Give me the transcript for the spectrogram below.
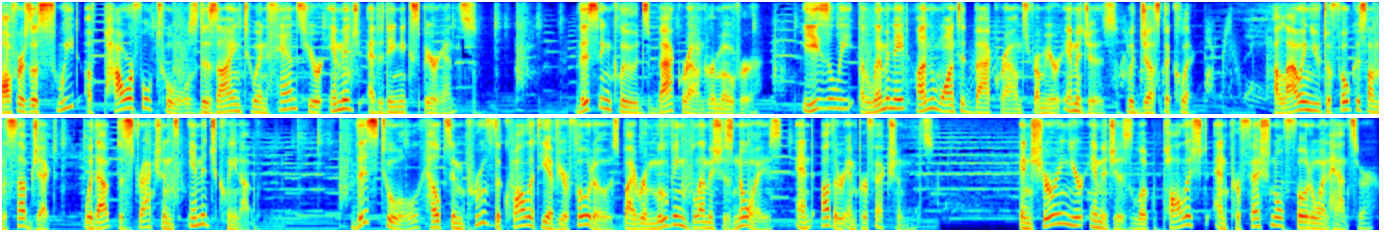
offers a suite of powerful tools designed to enhance your image editing experience. This includes Background Remover. Easily eliminate unwanted backgrounds from your images with just a click, allowing you to focus on the subject without distractions image cleanup this tool helps improve the quality of your photos by removing blemishes noise and other imperfections, ensuring your images look polished and professional photo enhancer.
